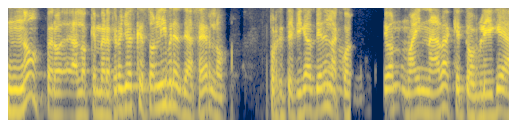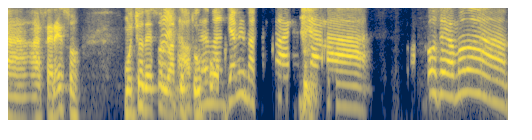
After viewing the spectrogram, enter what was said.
No, pero a lo que me refiero yo es que son libres de hacerlo, porque te fijas bien en la No, Constitución, no hay nada que te obligue a, a hacer eso. Mucho de eso lo Ah, haces no, tú. pues, ya me imagino a este, a- ¿Cómo se llamaba?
